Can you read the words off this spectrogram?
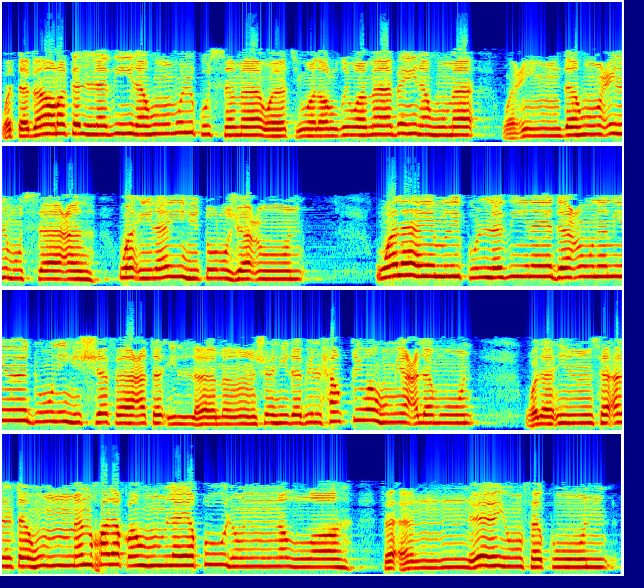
وتبارك الذي له ملك السماوات والأرض وما بينهما وعنده علم الساعة وإليه ترجعون. ولا يملك الذين يدعون من دونه الشفاعة إلا من شهد بالحق وهم يعلمون. ولئن سألتهم من خلقهم ليقولن الله فأنا يوفكون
